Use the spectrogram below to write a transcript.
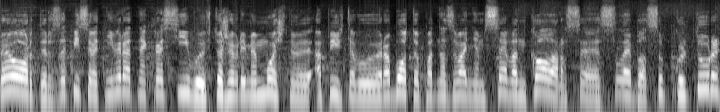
Reorder записывает невероятно красивую и в то же время мощную аплифтовую работу под названием Seven Colors э, с лейбла Субкультуры.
